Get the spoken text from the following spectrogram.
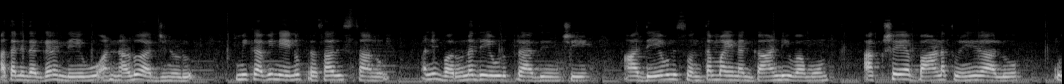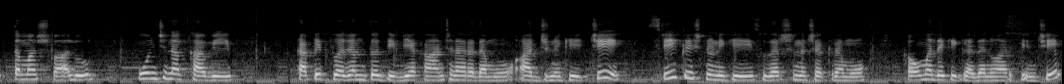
అతని దగ్గర లేవు అన్నాడు అర్జునుడు. మీకు అవి నేను ప్రసాదిస్తాను అని వరుణదేవుడు ప్రార్థించి ఆ దేవుని సొంతమైన గాంధీవము అక్షయ బాణ తునిరాలు ఉత్తమ శ్వాలు పూంచిన కవి కపిధ్వజంతో దివ్య కాంచన రథము అర్జునికి ఇచ్చి శ్రీకృష్ణునికి సుదర్శన చక్రము కౌమదకి గదను అర్పించి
